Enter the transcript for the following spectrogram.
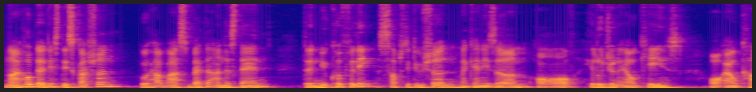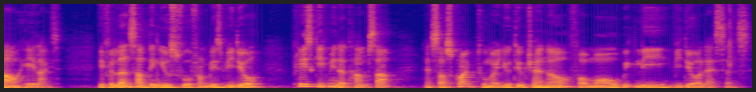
Now I hope that this discussion will help us better understand the nucleophilic substitution mechanism of halogenoalkanes or alkyl halides. If you learned something useful from this video, please give me the thumbs up and subscribe to my YouTube channel for more weekly video lessons.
